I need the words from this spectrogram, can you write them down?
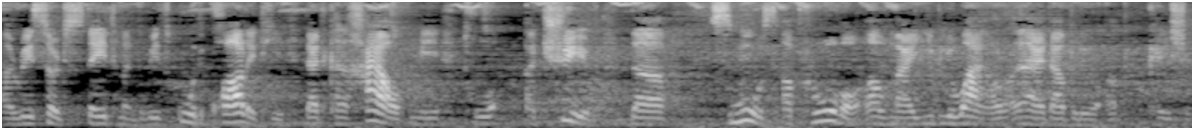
a research statement with good quality that can help me to achieve the smooth approval of my EB1 or NIW application.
